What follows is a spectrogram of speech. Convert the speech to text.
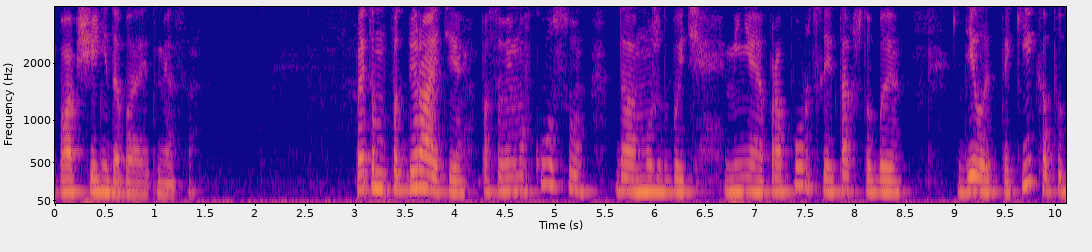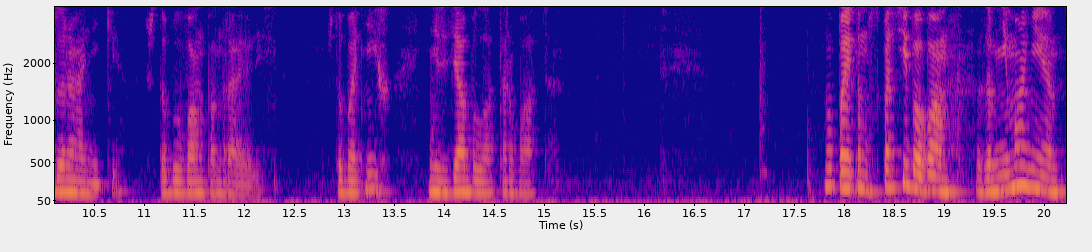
вообще не добавит мяса. Поэтому подбирайте по своему вкусу, да, может быть, меняя пропорции так, чтобы делать такие капудраники, чтобы вам понравились, чтобы от них нельзя было оторваться. Ну, поэтому спасибо вам за внимание.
